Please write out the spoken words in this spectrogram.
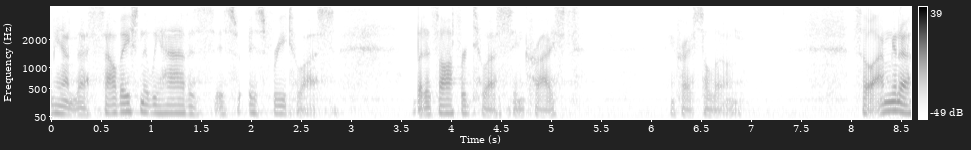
man, the salvation that we have is, is, is free to us, but it's offered to us in Christ, in Christ alone. So I'm going to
